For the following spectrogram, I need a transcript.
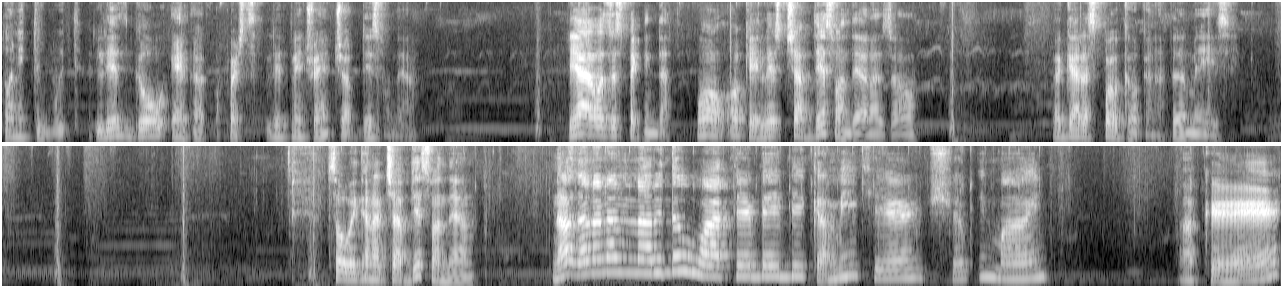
22 wood. Let's go and uh, first let me try and chop this one down. Yeah, I was expecting that. Well, okay, let's chop this one down as well. I got a spoiled coconut. Amazing. So we're gonna chop this one down. No, no, no, no, not in the water, baby. Come in here. Should be mine. Okay.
